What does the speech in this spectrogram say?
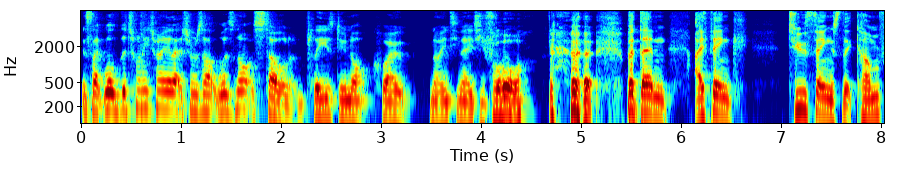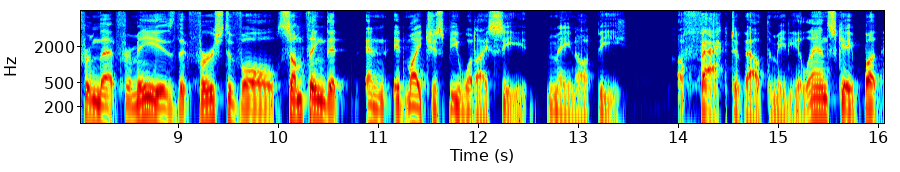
It's like, well, the 2020 election result was not stolen. Please do not quote 1984. but then I think two things that come from that for me is that first of all, something that, and it might just be what I see, it may not be a fact about the media landscape, but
